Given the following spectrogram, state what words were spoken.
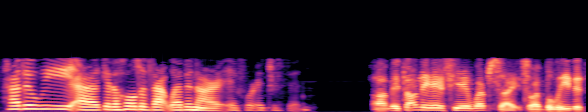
How do we uh, get a hold of that webinar if we're interested? Um, it's on the ASCA website, so I believe it's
